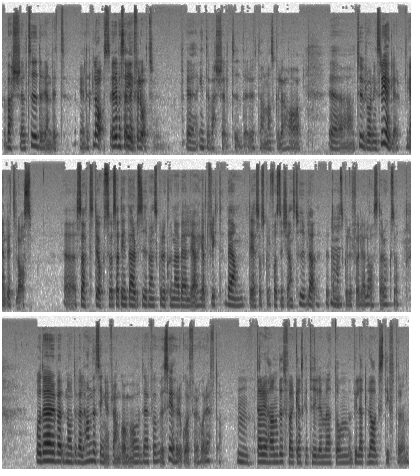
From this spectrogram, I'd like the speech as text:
varseltider enligt, enligt LAS. Eller vad säger nej, förlåt. Eh, inte varseltider utan man skulle ha eh, turordningsregler enligt LAS. Eh, så att, det också, så att inte arbetsgivaren skulle kunna välja helt fritt vem det är som skulle få sin tjänst hyvlad. Utan mm. man skulle följa LAS där också. Och där nådde väl Handels ingen framgång och där får vi se hur det går för HRF då. Mm. Där är Handels varit ganska tydliga med att de vill att lagstiftaren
